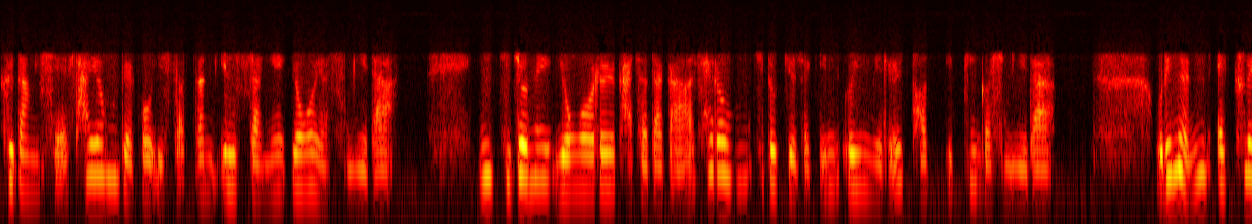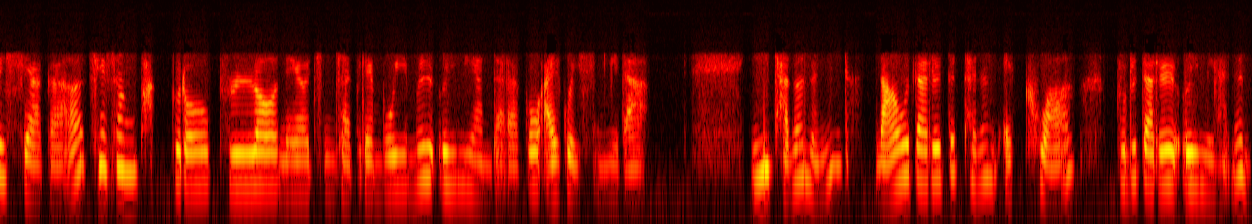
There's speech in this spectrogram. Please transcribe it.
그 당시에 사용되고 있었던 일상의 용어였습니다. 이 기존의 용어를 가져다가 새로운 기독교적인 의미를 덧입힌 것입니다. 우리는 에클레시아가 세상 밖으로 불러내어진 자들의 모임을 의미한다라고 알고 있습니다. 이 단어는 나오다를 뜻하는 에크와 부르다를 의미하는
